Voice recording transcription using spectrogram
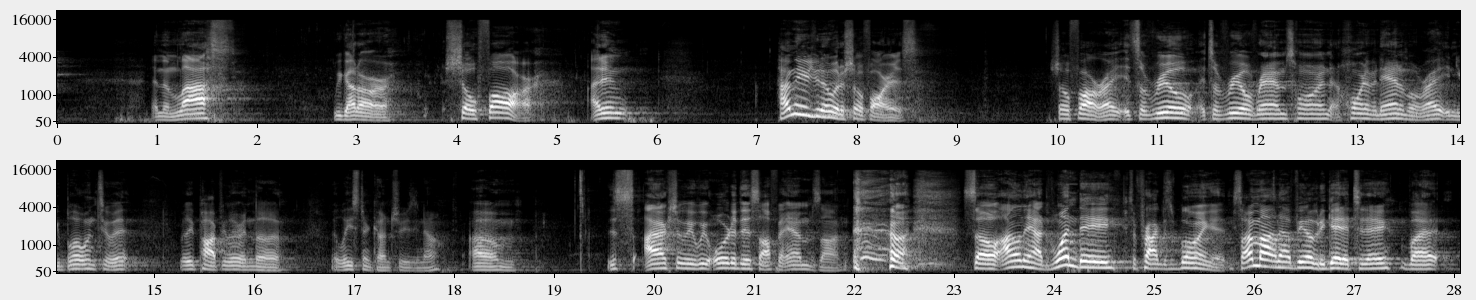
and then last, we got our shofar. I didn't how many of you know what a shofar is? Shofar, right? It's a real, it's a real ram's horn, horn of an animal, right? And you blow into it. Really popular in the Middle Eastern countries, you know. Um, this, I actually, we ordered this off of Amazon. so I only had one day to practice blowing it. So I might not be able to get it today, but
